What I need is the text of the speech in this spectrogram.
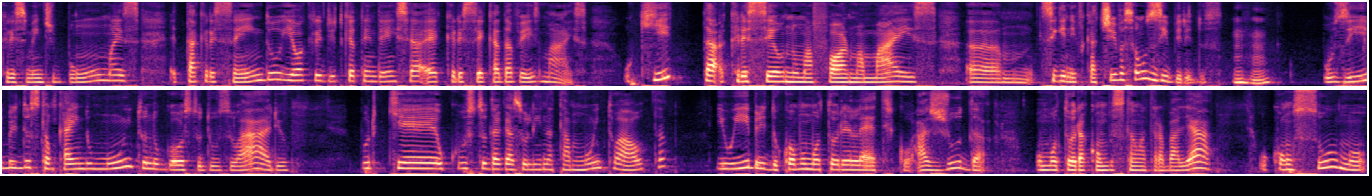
crescimento de boom, mas está crescendo e eu acredito que a tendência é crescer cada vez mais. O que tá, cresceu numa forma mais um, significativa são os híbridos. Uhum. Os híbridos estão caindo muito no gosto do usuário porque o custo da gasolina está muito alta e o híbrido, como motor elétrico, ajuda o motor a combustão a trabalhar, o consumo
